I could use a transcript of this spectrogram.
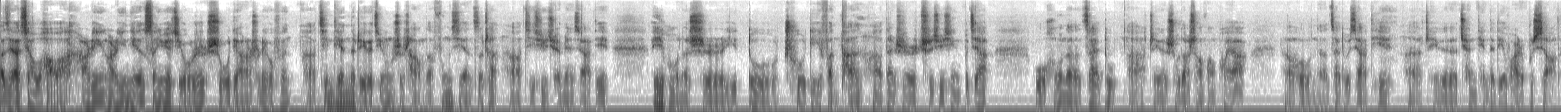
大家下午好啊！二零二一年三月九日十五点二十六分啊，今天的这个金融市场的风险资产啊继续全面下跌，A 股呢是一度触底反弹啊，但是持续性不佳，午后呢再度啊这个受到上方抛压，然后呢再度下跌啊，这个全天的跌幅还是不小的，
